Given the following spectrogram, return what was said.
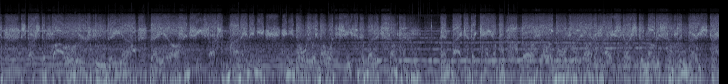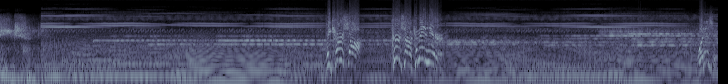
starts to follow her through the uh, the Kershaw! Kershaw, come in here! What is it?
